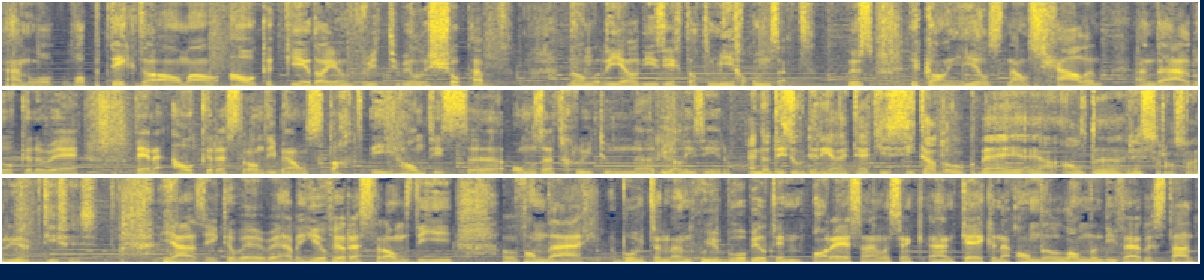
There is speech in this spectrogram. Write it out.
En wat betekent dat allemaal? Elke keer dat je een virtuele shop hebt, dan realiseert dat meer omzet. Dus je kan heel snel schalen en daardoor kunnen wij bijna elke restaurant die bij ons start gigantisch uh, omzetgroei doen uh, realiseren. En dat is ook de realiteit. Je ziet dat ook bij ja, al de restaurants waar u actief is? Ja, zeker. Wij, wij hebben heel veel restaurants die vandaag, bijvoorbeeld een, een goed voorbeeld in Parijs, hè, we zijn aan kijken naar andere landen die verder staan.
